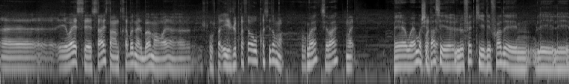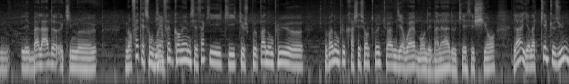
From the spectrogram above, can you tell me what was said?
Euh, et ouais, ça reste un très bon album en vrai. euh, je trouve pas, et je le préfère au précédent moi. Ouais, c'est vrai? Ouais. Mais ouais, moi je sais pas, c'est le fait qu'il y ait des fois des les, les, les balades qui me. Mais en fait, elles sont bien Oui. faites quand même. C'est ça qui, qui, que je peux pas non plus. Peux pas non plus cracher sur le truc, tu vois, me dire ouais, bon, des balades, ok, c'est chiant. Là, il y en a quelques-unes,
